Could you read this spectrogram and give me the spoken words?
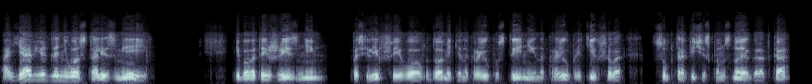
А явью для него стали змеи, ибо в этой жизни, поселившей его в домике на краю пустыни, на краю притихшего в субтропическом зное городка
